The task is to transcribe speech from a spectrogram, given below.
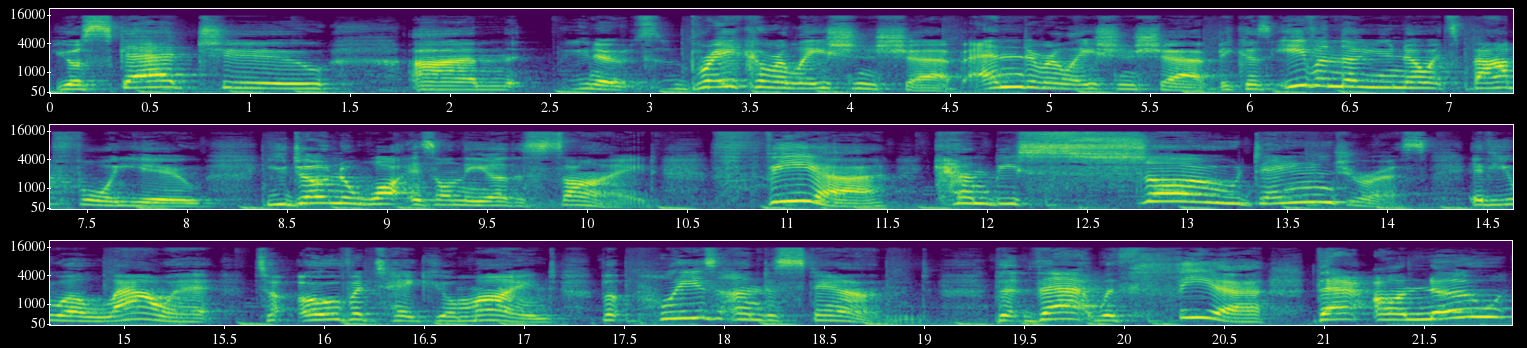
You're scared to, um, you know, break a relationship, end a relationship, because even though you know it's bad for you, you don't know what is on the other side. Fear can be so dangerous if you allow it to overtake your mind. But please understand that that with fear, there are no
